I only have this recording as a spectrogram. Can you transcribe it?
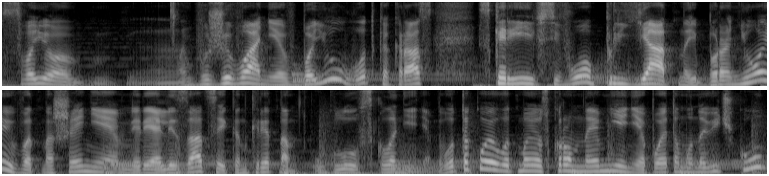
свое выживание в бою, вот как раз, скорее всего, приятной броней в отношении реализации конкретно углов склонения. Вот такое вот мое скромное мнение по этому новичку.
